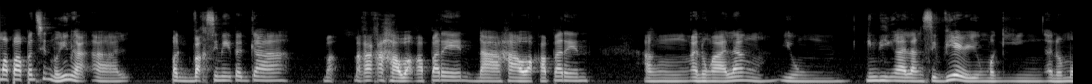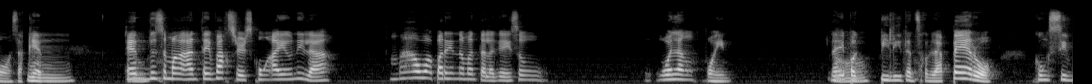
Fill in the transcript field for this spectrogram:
mapapansin mo, yun nga, ah, pag vaccinated ka, ma- makakahawa ka pa rin, nahahawa ka pa rin. Ang ano nga lang, yung hindi nga lang severe yung magiging ano mo, sakit. Mm. And dun sa mga anti-vaxxers, kung ayaw nila, mahawa pa rin naman talaga eh. So, walang point na Oo. ipagpilitan sa kanila. Pero, kung, si,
